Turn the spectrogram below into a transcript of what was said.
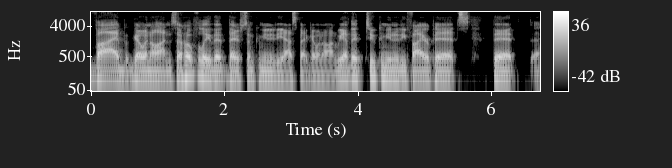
vibe going on. So hopefully that there's some community aspect going on. We have the two community fire pits that uh,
